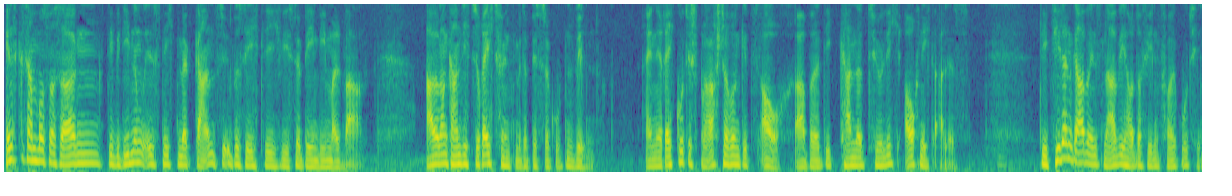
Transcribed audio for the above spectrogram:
Insgesamt muss man sagen, die Bedienung ist nicht mehr ganz so übersichtlich, wie es bei BMW mal war. Aber man kann sich zurechtfinden mit ein bisschen guten Willen. Eine recht gute Sprachsteuerung gibt es auch, aber die kann natürlich auch nicht alles. Die Zielangabe ins Navi haut auf jeden Fall gut hin.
